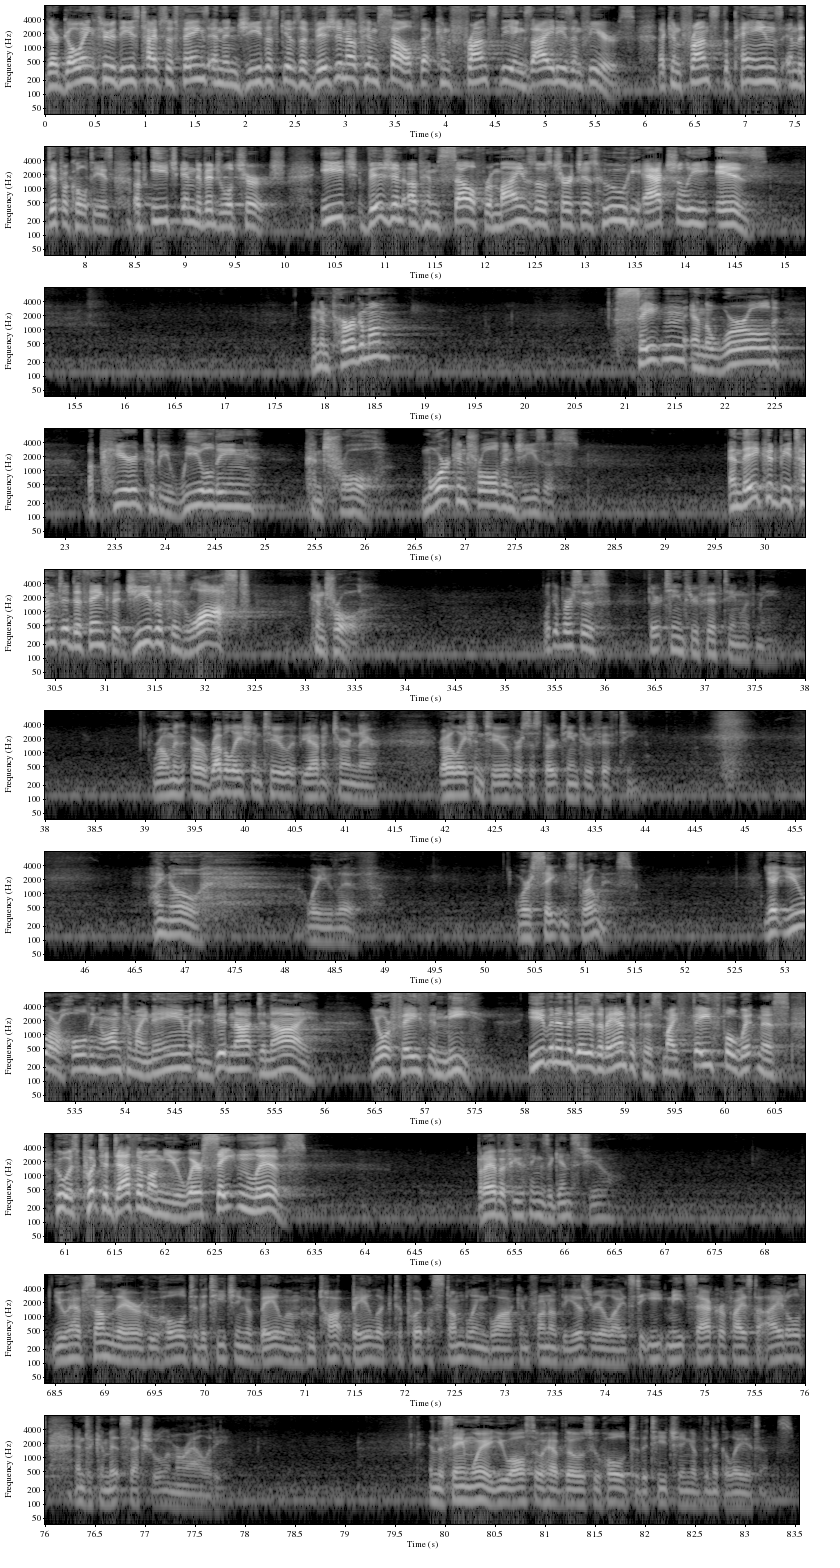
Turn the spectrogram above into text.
They're going through these types of things, and then Jesus gives a vision of himself that confronts the anxieties and fears, that confronts the pains and the difficulties of each individual church. Each vision of himself reminds those churches who he actually is. And in Pergamum, Satan and the world appeared to be wielding control, more control than Jesus. And they could be tempted to think that Jesus has lost control. Look at verses 13 through 15 with me. Roman or Revelation 2 if you haven't turned there. Revelation 2 verses 13 through 15. I know where you live, where Satan's throne is. Yet you are holding on to my name and did not deny your faith in me even in the days of Antipas, my faithful witness, who was put to death among you, where Satan lives. But I have a few things against you. You have some there who hold to the teaching of Balaam, who taught Balak to put a stumbling block in front of the Israelites, to eat meat sacrificed to idols, and to commit sexual immorality. In the same way, you also have those who hold to the teaching of the Nicolaitans.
